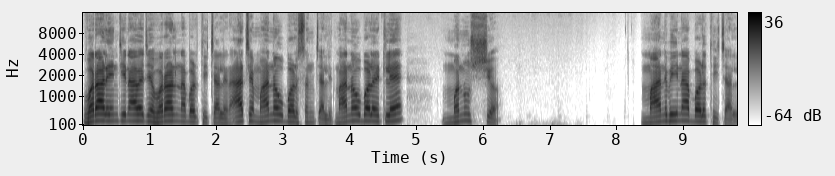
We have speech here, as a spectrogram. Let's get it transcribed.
વરાળ એન્જિન આવે જે વરાળના બળથી ચાલે. આ છે માનવ બળ સંચાલિત. માનવ બળ એટલે મનુષ્ય. માનવીના બળથી ચાલે.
